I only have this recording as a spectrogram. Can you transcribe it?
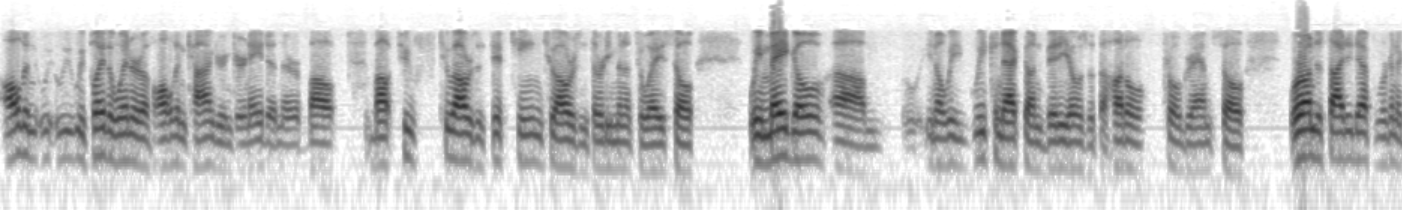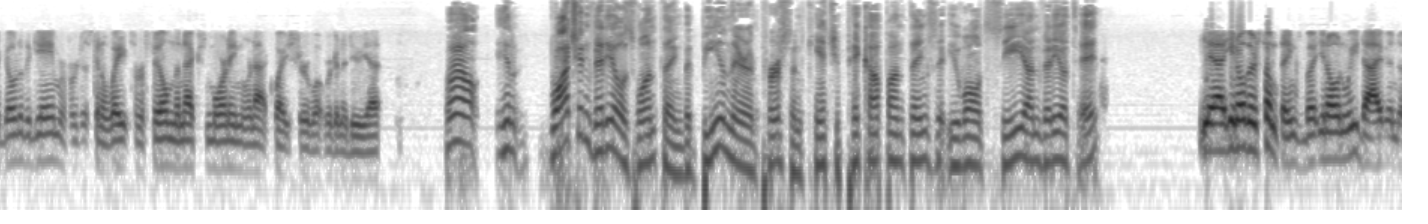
Alden. We, we play the winner of Alden Conger and Granada, and they're about about two two hours and fifteen, two hours and thirty minutes away. So we may go. Um, you know, we we connect on videos with the Hudl program, so we're undecided if we're going to go to the game or if we're just going to wait for film the next morning. We're not quite sure what we're going to do yet. Well, you know, watching video is one thing, but being there in person, can't you pick up on things that you won't see on videotape? Yeah, you know, there's some things, but you know, when we dive into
